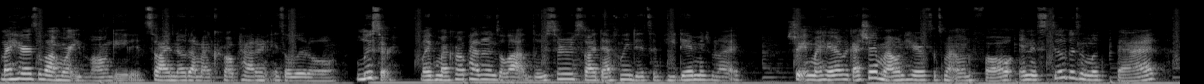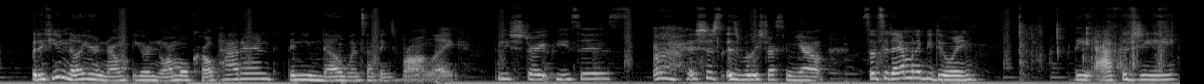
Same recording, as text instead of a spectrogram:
my hair is a lot more elongated. So I know that my curl pattern is a little looser. Like my curl pattern is a lot looser. So I definitely did some heat damage when I straightened my hair. Like I straightened my own hair, so it's my own fault. And it still doesn't look bad. But if you know your, no your normal curl pattern, then you know when something's wrong. Like these straight pieces, ugh, it's just, it's really stressing me out. So today I'm gonna be doing the ApHogee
